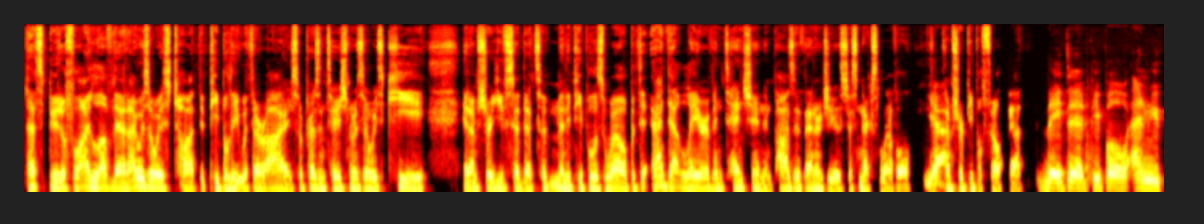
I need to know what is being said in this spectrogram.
That's beautiful. I love that. I was always taught that people eat with their eyes. So presentation was always key. And I'm sure you've said that to many people as well. But to add that layer of intention and positive energy is just next level. Yeah. I'm sure people felt that. They did. People, and you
